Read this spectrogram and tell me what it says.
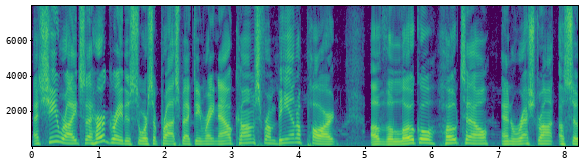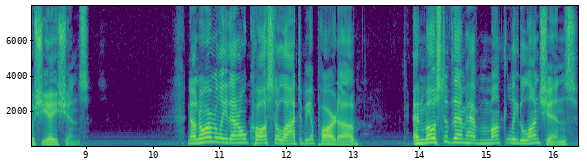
And she writes that her greatest source of prospecting right now comes from being a part of the local hotel and restaurant associations. Now, normally they don't cost a lot to be a part of, and most of them have monthly luncheons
